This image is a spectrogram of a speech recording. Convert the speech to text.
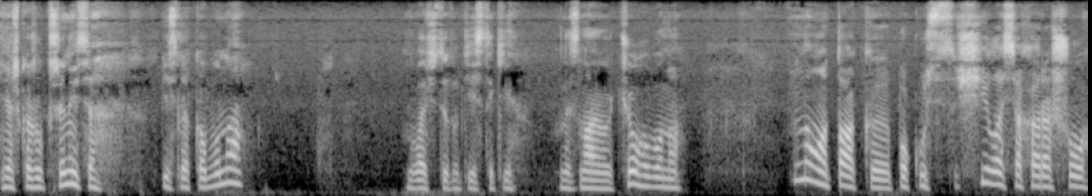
Я ж кажу, пшениця після кавуна. Бачите, тут є такі, не знаю чого воно. Ну, а так, е, покущилася хорошо.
